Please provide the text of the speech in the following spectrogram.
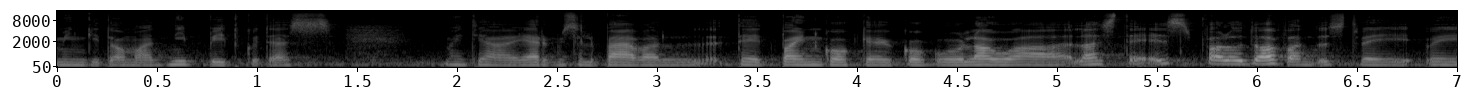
mingid omad nipid, kuidas ma ei tea, järgmisel päeval teed pannkooke kogu laua laste ees, palud vabandust või, või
